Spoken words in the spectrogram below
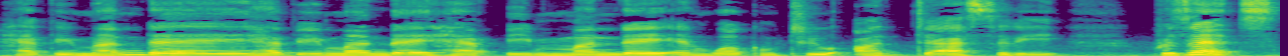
Happy Monday, happy Monday, happy Monday, and welcome to Audacity Presents.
